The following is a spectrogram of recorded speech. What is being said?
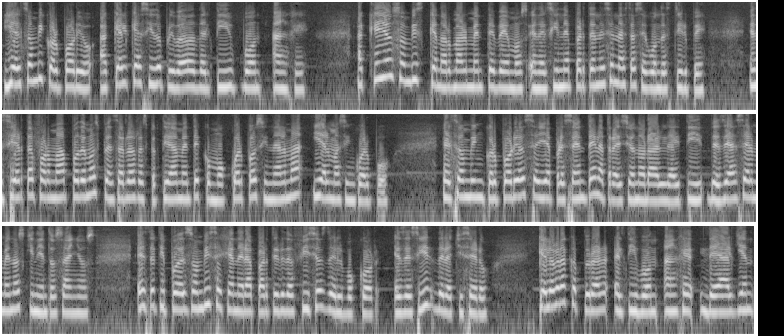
y el zombie corpóreo, aquel que ha sido privado del ti bon ángel. Aquellos zombies que normalmente vemos en el cine pertenecen a esta segunda estirpe. En cierta forma, podemos pensarlos respectivamente como cuerpo sin alma y alma sin cuerpo. El zombie incorpóreo se halla presente en la tradición oral de Haití desde hace al menos 500 años. Este tipo de zombie se genera a partir de oficios del bocor, es decir, del hechicero, que logra capturar el tibón ángel de alguien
